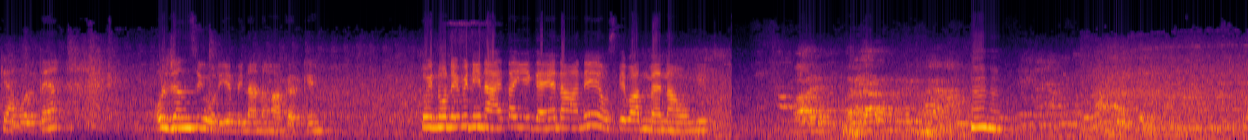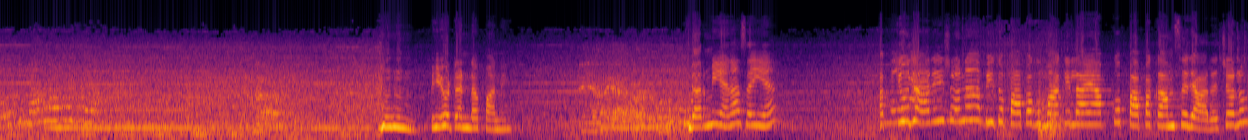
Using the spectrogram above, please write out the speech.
क्या बोलते हैं? उलझन सी हो रही है बिना नहा करके। तो इन्होंने भी नहीं नहाया था ये गए नहाने उसके बाद मैं नहाऊँगी। हम्म, हम्म। पियो ठंडा पानी। गर्मी है ना सही है? अब क्यों जा रही सोना? अभी तो पापा घुमा के लाए आपको, पापा काम से जा रहे चलो।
